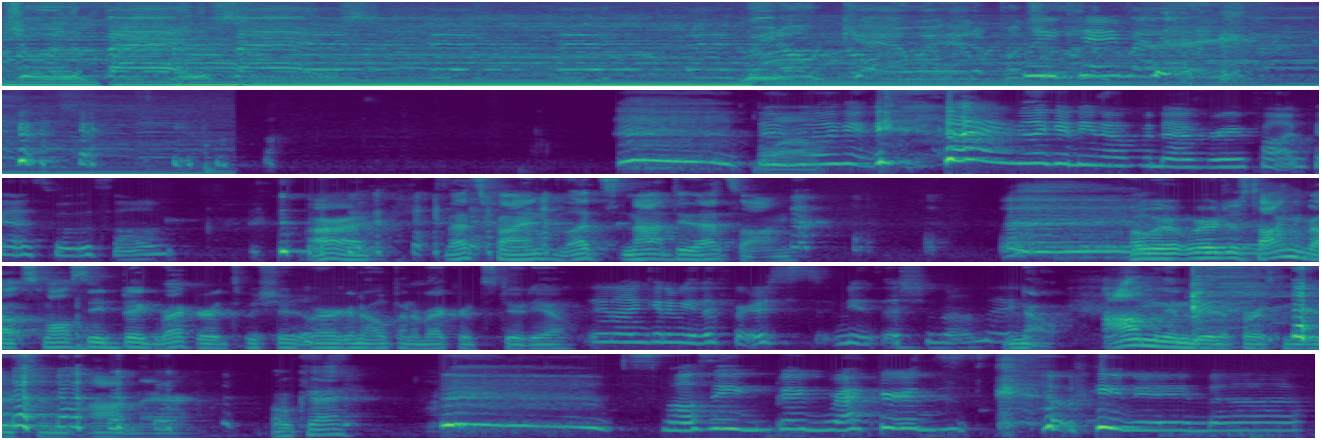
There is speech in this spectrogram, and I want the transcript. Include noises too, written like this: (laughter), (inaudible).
punch you in the face. We don't care, we're here to punch We you in came the in. face. (laughs) I feel like I, need, (laughs) I feel like I need to open every podcast with a song. All right, that's fine. (laughs) Let's not do that song. Oh, we we were just talking about Small Seed Big Records. We should. We're gonna open a record studio. And I'm gonna be the first musician on there. No, I'm gonna be the first musician on there. Okay. C Big Records (laughs) coming in uh,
